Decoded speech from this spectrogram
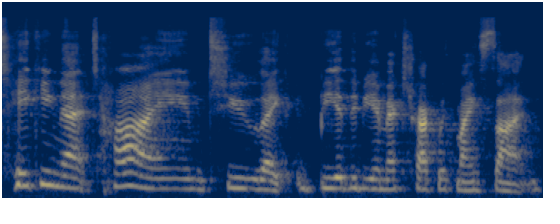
taking that time to like be at the BMX track with my son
